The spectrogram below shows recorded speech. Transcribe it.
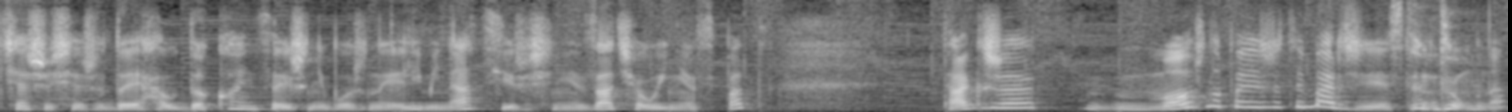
cieszy się, że dojechał do końca i że nie było żadnej eliminacji, że się nie zaciął i nie spadł. Także można powiedzieć, że tym bardziej jestem dumna.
